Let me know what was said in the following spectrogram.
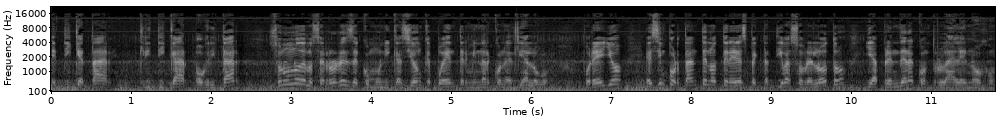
etiquetar, criticar o gritar son uno de los errores de comunicación que pueden terminar con el diálogo por ello, es importante no tener expectativas sobre el otro y aprender a controlar el enojo.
